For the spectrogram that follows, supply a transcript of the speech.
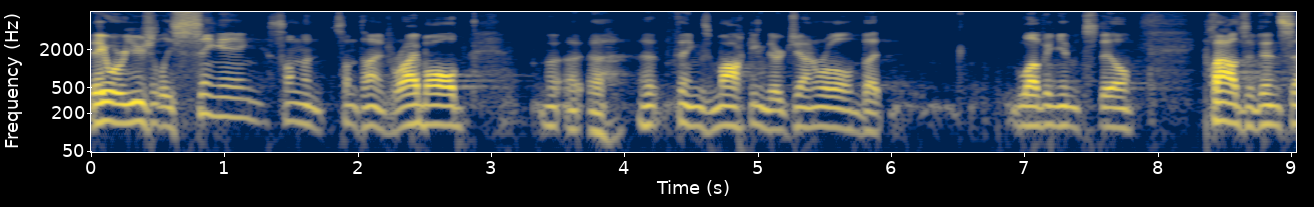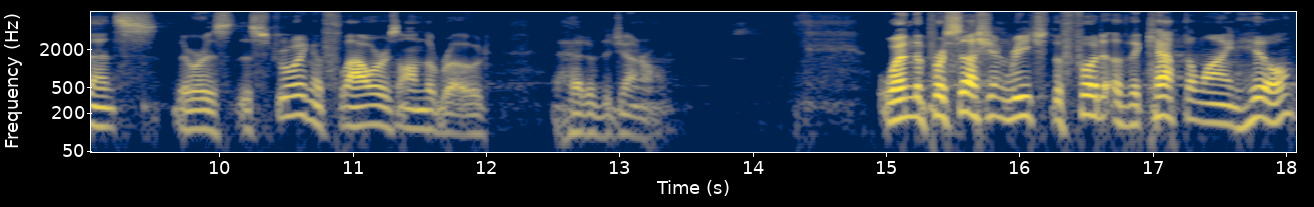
They were usually singing, some, sometimes ribald uh, uh, things, mocking their general, but loving him still clouds of incense. There was the strewing of flowers on the road ahead of the general. When the procession reached the foot of the Capitoline Hill,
